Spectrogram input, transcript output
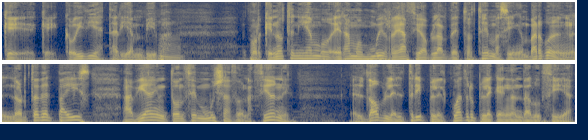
que, hoy día estarían vivas. Hmm. porque no teníamos, éramos muy reacios a hablar de estos temas. Sin embargo, en el norte del país había entonces muchas donaciones el doble, el triple, el cuádruple que en Andalucía.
